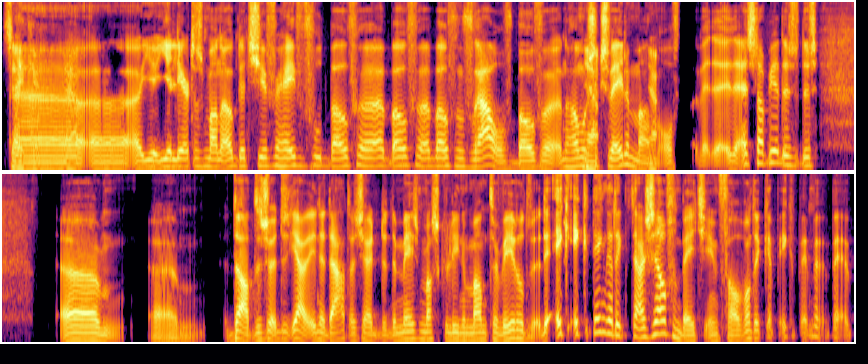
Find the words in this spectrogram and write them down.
Zeker. Eh, ja. eh, je, je leert als man ook dat je je verheven voelt boven, boven, boven een vrouw of boven een homoseksuele man. Of, eh, snap je? Dus, dus ehm, ehm, dat. Dus, eh, dus ja, inderdaad, als jij de, de meest masculine man ter wereld... de- Ik, ik denk dat ik daar zelf een beetje in val. Want ik, heb, ik ben, ben,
